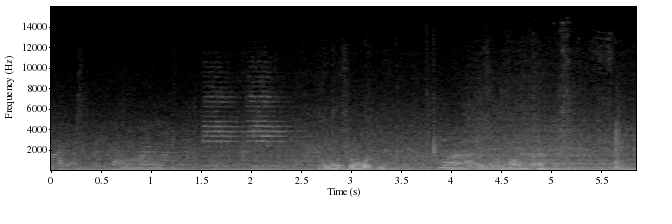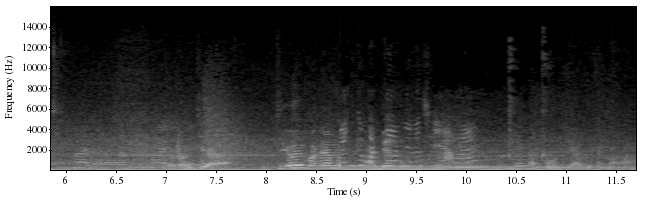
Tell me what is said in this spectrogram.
2 ạ Cái một số một nhỉ? Hai là hai là Vâng chị ạ. Chị ơi, bọn em Anh biết không? biết là cô trẻ thì phải mặc áo.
